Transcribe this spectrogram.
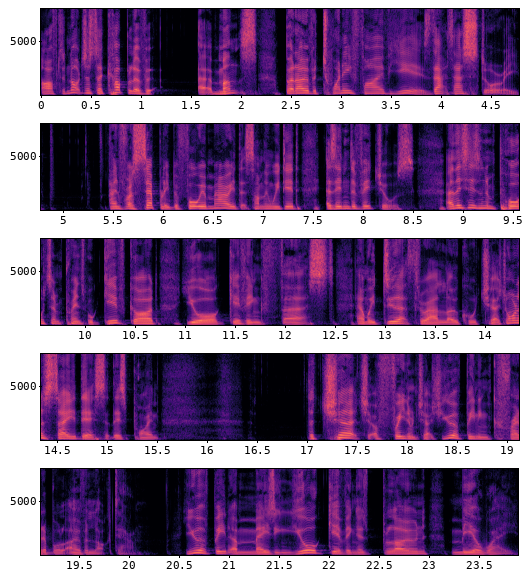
after not just a couple of uh, months, but over 25 years. That's our story. And for us separately, before we were married, that's something we did as individuals. And this is an important principle. Give God your giving first. And we do that through our local church. I want to say this at this point. The Church of Freedom Church, you have been incredible over lockdown. You have been amazing. Your giving has blown me away.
